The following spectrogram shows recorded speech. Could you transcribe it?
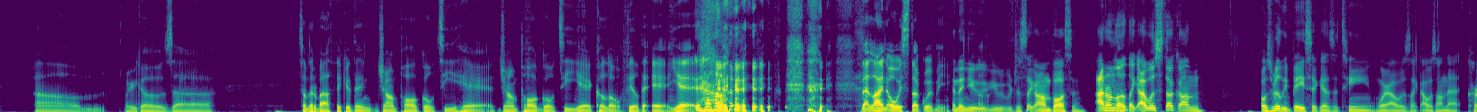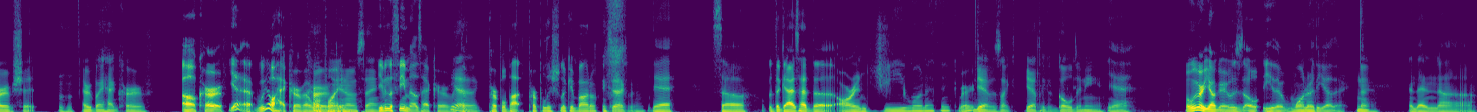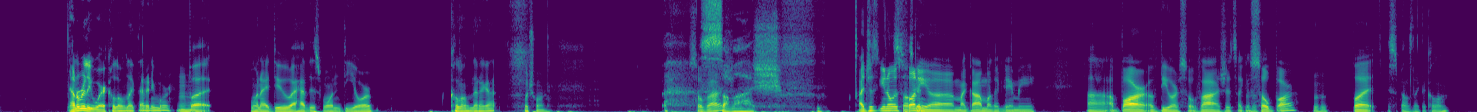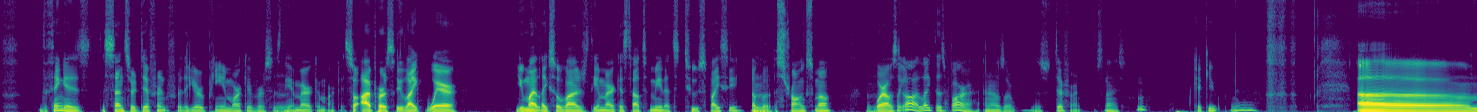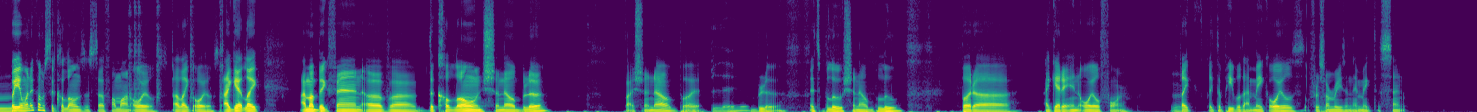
um, where he goes, uh, something about thicker than John Paul goatee hair. John Paul goatee, yeah, cologne, feel the air, yeah. that line always stuck with me. and then you you were just like, oh, I'm Boston. I don't know, Mhm. like I was stuck on. I was really basic as a teen, where I was like, I was on that curve shit. Mhm. Everybody had curve, Oh, curve, yeah, we all had curve at curve. one point. You know what I'm saying? Even the females had curve. With yeah, the like, purple bot, purplish looking bottle. exactly. Yeah. So the guys had the orangey one, I think, right? Yeah, it was like yeah, like a goldeny. Yeah. When we were younger, it was either one or the other. No, And then uh I don't really wear cologne like that anymore, Mhm. but when I do, I have this one Dior cologne that I got. which one? Sauvage. Sauvage. I just, you know, it's funny. Uh, my godmother gave me uh, a bar of Dior Sauvage. It's like Mhm. a soap bar, Mhm. but It smells like the cologne. the thing is, the scents are different for the European market versus the Mm. American market. So I personally like where you might like Sauvage, the American style. To me, that's too spicy of a, Mm. a strong smell. Mhm. Where I was like, oh, I like this bar, and I was like, it's different. It's nice. Okay, cute. Yeah. Um But yeah, when it comes to colognes and stuff, I'm on oils. I like oils. I get like, I'm a big fan of uh, the cologne Chanel Bleu by Chanel, but Bleh. bleu, it's blue Chanel Blue, but uh, I get it in oil form. Mm. Like like the people that make oils, for Mhm. some reason they make the scent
